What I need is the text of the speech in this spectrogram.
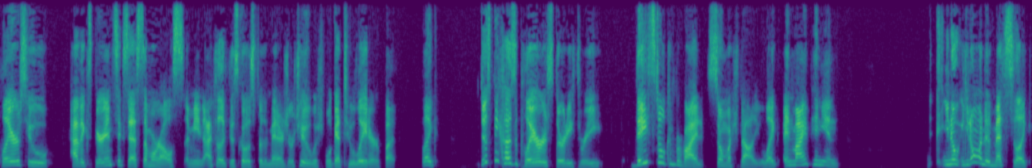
players who have experienced success somewhere else. I mean, I feel like this goes for the manager too, which we'll get to later. But like, just because a player is 33, they still can provide so much value. Like, in my opinion, you know, you don't want the Mets to like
